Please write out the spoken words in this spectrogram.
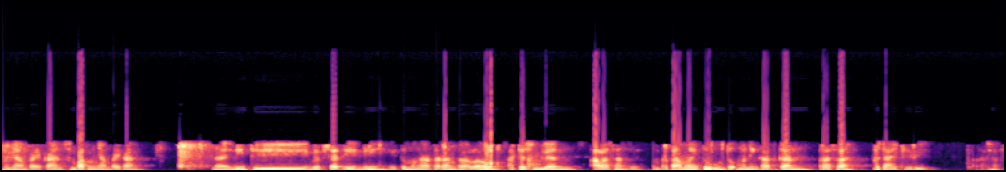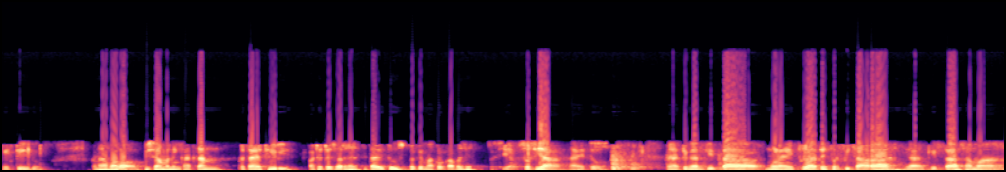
menyampaikan sempat menyampaikan. Nah ini di website ini itu mengatakan kalau ada sembilan alasan sih. Yang pertama itu untuk meningkatkan rasa percaya diri, rasa pede itu. Kenapa kok bisa meningkatkan percaya diri? Pada dasarnya kita itu sebagai makhluk apa sih? Sosial. Sosial. Nah itu. Nah dengan kita mulai berlatih berbicara, ya kita sama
